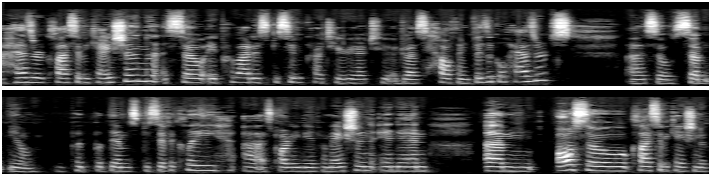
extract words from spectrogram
hazard classification, so it provided specific criteria to address health and physical hazards. Uh, so you know, put, put them specifically uh, as part of the information. And then um, also classification of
